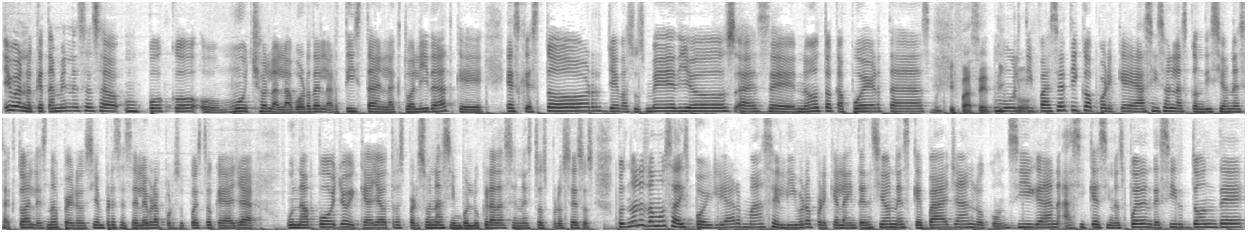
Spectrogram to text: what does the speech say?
Y bueno, que también es esa un poco o mucho la labor del artista en la actualidad, que es gestor, lleva sus medios, hace, ¿no? Toca puertas, Multifacético. multifacético porque así son las condiciones actuales, ¿no? Pero siempre se celebra, por supuesto, que haya un apoyo y que haya otras personas involucradas en estos procesos. Pues no les vamos a spoilear más el libro porque la intención es que vayan, lo consigan, así que si nos pueden decir dónde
